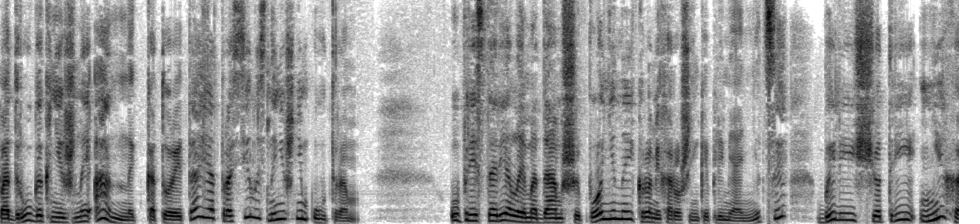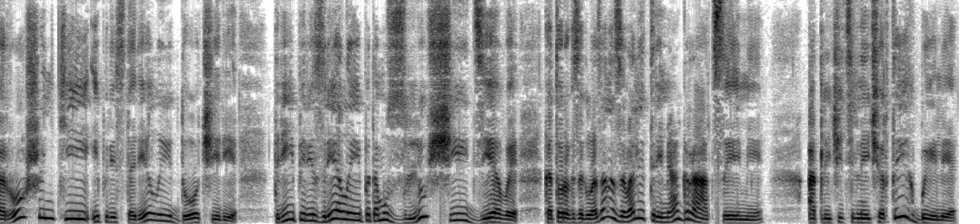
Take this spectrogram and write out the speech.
подруга княжны Анны, к которой та и отпросилась нынешним утром. У престарелой мадам Шипониной, кроме хорошенькой племянницы, были еще три нехорошенькие и престарелые дочери, три перезрелые и потому злющие девы, которых за глаза называли тремя грациями. Отличительные черты их были:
